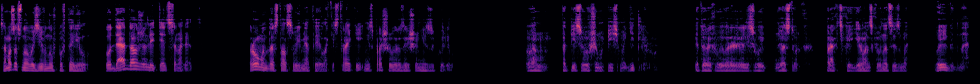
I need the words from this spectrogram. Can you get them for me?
Самоса снова зевнув, повторил. — Куда должен лететь самолет? Роман достал свои мятые лаки-страйки, не спрашивая разрешения, закурил. — Вам, подписывавшему письма Гитлеру, которых вы выражали свой восторг практикой германского нацизма, выгодно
